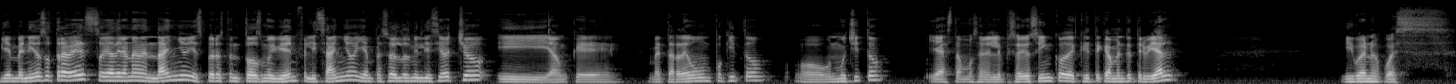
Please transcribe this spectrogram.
Bienvenidos otra vez, soy Adriana Bendaño y espero estén todos muy bien. Feliz año, ya empezó el 2018 y aunque me tardé un poquito o un muchito, ya estamos en el episodio 5 de Críticamente Trivial. Y bueno, pues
